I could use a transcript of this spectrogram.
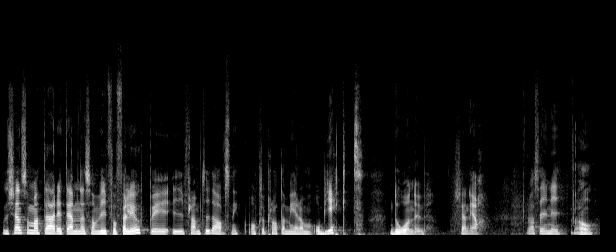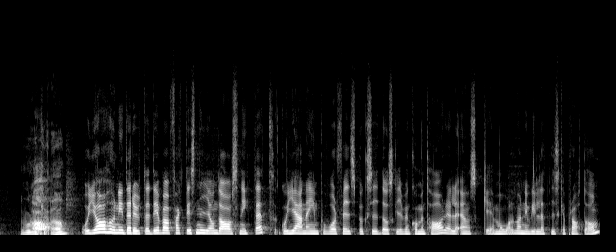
Och det känns som att det här är ett ämne som vi får följa upp i, i framtida avsnitt och också prata mer om objekt då och nu, känner jag. Vad säger ni? Ja, kul. Ja. Och jag hörni där ute, det var faktiskt nionde avsnittet. Gå gärna in på vår Facebook-sida och skriv en kommentar eller önskemål vad ni vill att vi ska prata om.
